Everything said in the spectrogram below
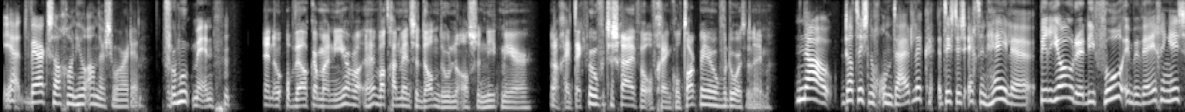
Ja, het werk zal gewoon heel anders worden vermoedt men. En op welke manier? Wat gaan mensen dan doen als ze niet meer, nou, geen tekst meer hoeven te schrijven of geen contract meer hoeven door te nemen? Nou, dat is nog onduidelijk. Het is dus echt een hele periode die vol in beweging is.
